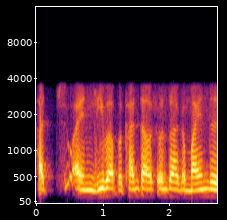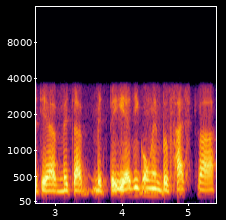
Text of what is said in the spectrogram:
hat ein lieber Bekannter aus unserer Gemeinde, der mit, der, mit Beerdigungen befasst war,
